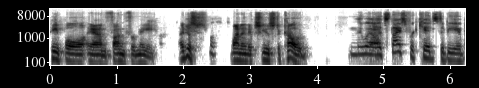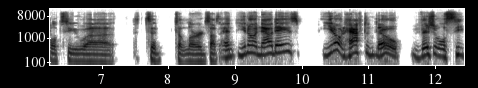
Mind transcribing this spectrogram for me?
people and fun for me. I just want an excuse to code. Well, it's nice for kids to be able to uh, to to learn something, and you know, nowadays you don't have to know visual c++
